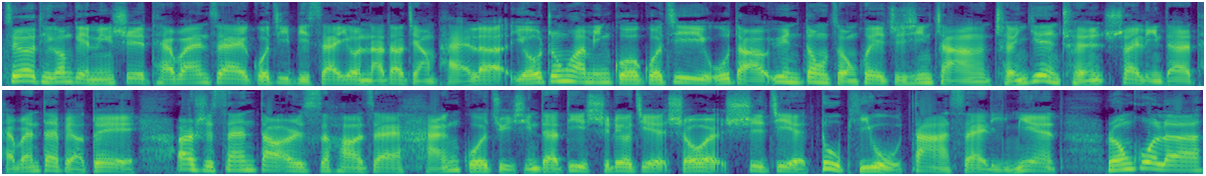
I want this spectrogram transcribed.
最后提供给您是台湾在国际比赛又拿到奖牌了。由中华民国国际舞蹈运动总会执行长陈彦纯率领的台湾代表队，二十三到二十四号在韩国举行的第十六届首尔世界肚皮舞大赛里面，荣获了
